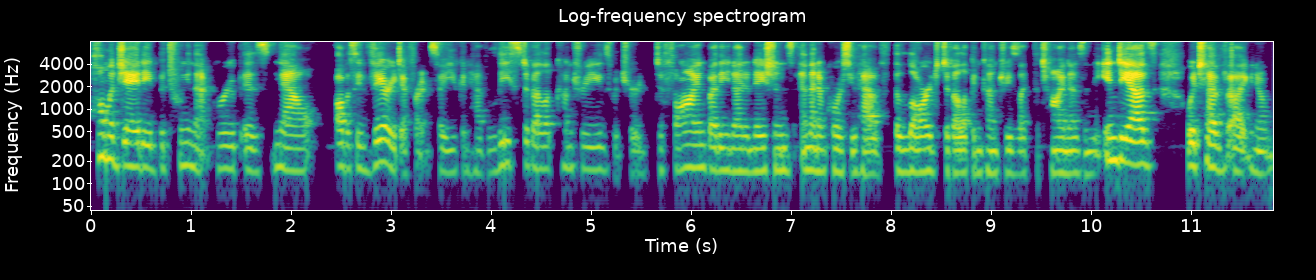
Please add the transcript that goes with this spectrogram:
homogeneity between that group is now obviously very different. So you can have least developed countries, which are defined by the United Nations, and then of course you have the large developing countries like the Chinas and the Indias, which have uh, you know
